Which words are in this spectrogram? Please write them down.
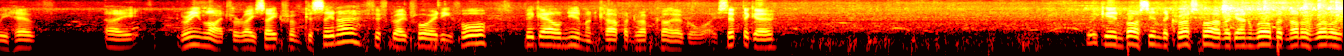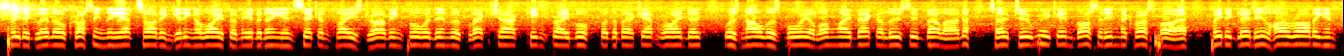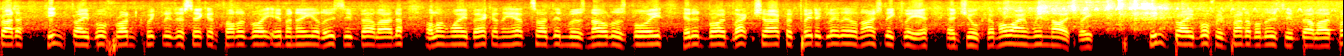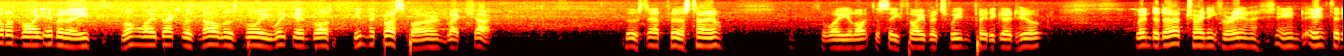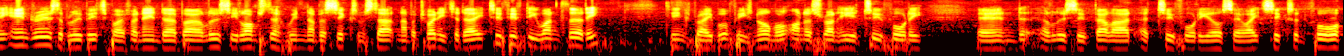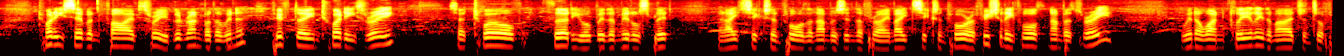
we have a green light for race 8 from Casino, 5th grade 484. Big Al Newman, Carpenter up Kyoga Way. Set to go. Weekend boss in the crossfire, going well, but not as well as Peter Glenelg crossing the outside and getting away from Ebony in second place. Driving forward then with Black Shark, Kingsbury Wolf for the back out wide was Nola's Boy. A long way back, Elusive Ballard. So too Weekend boss and in the crossfire. Peter Glenhill high rolling in front. Of, Kingsbury Wolf run quickly to second, followed by Ebony, Elusive Ballard. A long way back on the outside then was Nola's Boy, headed by Black Shark, but Peter Glenhill nicely clear, and she'll come away and win nicely. Kingsbury Wolf in front of Elusive Ballard, followed by Ebony. Wrong way back with Nola's boy, weekend boss in the crossfire and Black Shark. First out, first home. the way you like to see favourites win. Peter Goodhill. Glendadart training for An- and Anthony Andrews. The Blue Beats by Fernando Bale. Lucy Lobster win number six from start number 20 today. 250, 130. Kingsbury Wolf, his normal honest run here, 240 and Elusive Ballard at 240 also 8 6 and 4 27 5 3 a good run by the winner. 15 23 so 12 30 will be the middle split. And 8 6 and 4 the numbers in the frame. 8 6 and 4 officially fourth number 3 winner won clearly the margins will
